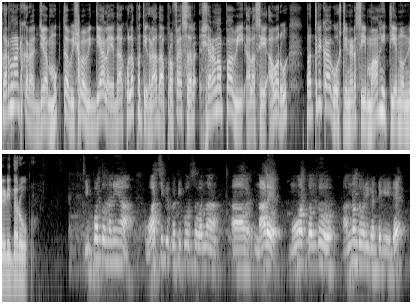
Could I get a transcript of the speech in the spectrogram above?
ಕರ್ನಾಟಕ ರಾಜ್ಯ ಮುಕ್ತ ವಿಶ್ವವಿದ್ಯಾಲಯದ ಕುಲಪತಿಗಳಾದ ಪ್ರೊಫೆಸರ್ ಶರಣಪ್ಪ ವಿ. ಅಲಸೆ ಅವರು ಪತ್ರಿಕಾಗೋಷ್ಠಿ ನಡೆಸಿ ಮಾಹಿತಿಯನ್ನು ನೀಡಿದರು. ಇಪ್ಪತ್ತೊಂದನೆಯ ವಾರ್ಷಿಕ ಘಟಿಕೋತ್ಸವನ್ನ ಆ, ನಾಳೆ ಮೂವತ್ತೊಂದು ಹನ್ನೊಂದುವರೆ ಗಂಟೆಗೆ ಇದೆ.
